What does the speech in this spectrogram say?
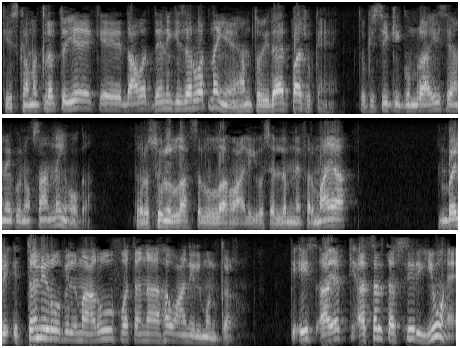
کہ اس کا مطلب تو یہ ہے کہ دعوت دینے کی ضرورت نہیں ہے، ہم تو ہدایت پا چکے ہیں۔ تو کسی کی گمراہی سے ہمیں کوئی نقصان نہیں ہوگا۔ تو رسول اللہ صلی اللہ علیہ وسلم نے فرمایا، بل اتنرو بالمعروف و تناہو عن المنکر، کہ اس آیت کی اصل تفسیر یوں ہے،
